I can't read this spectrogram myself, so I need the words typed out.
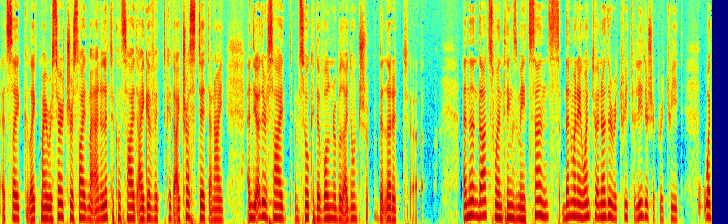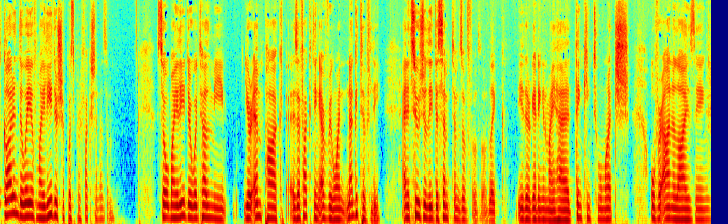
it's like like my researcher side my analytical side i give it i trust it and i and the other side i'm so kind of vulnerable i don't let it uh, and then that's when things made sense. Then when i went to another retreat to leadership retreat what got in the way of my leadership was perfectionism. So my leader would tell me your impact is affecting everyone negatively and it's usually the symptoms of, of, of like either getting in my head, thinking too much, over analyzing,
